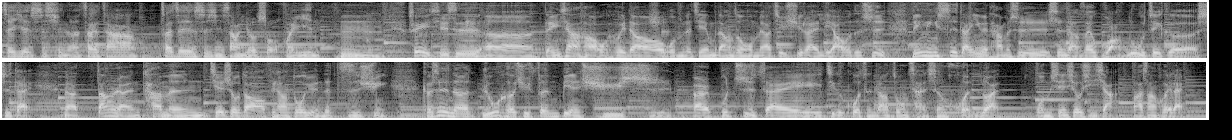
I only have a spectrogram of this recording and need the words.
这件事情，而在他在这件事情上有所回应。嗯，所以其实呃，等一下哈，我回到我们的节目当中，我们要继续来聊的是零零世代，因为他们是生长在网络这个世代，那当然他们接受到非常多元的资讯，可是呢，如何去分辨虚实，而不致在这个过程当中产生混乱？我们先休息一下，马上回来。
